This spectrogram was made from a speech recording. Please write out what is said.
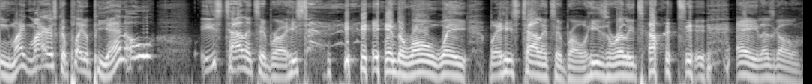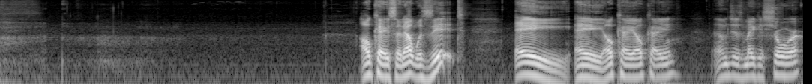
Dang, Mike Myers could play the piano? He's talented, bro. He's in the wrong way, but he's talented, bro. He's really talented. hey, let's go. Okay, so that was it. Hey, hey, okay, okay. I'm just making sure.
